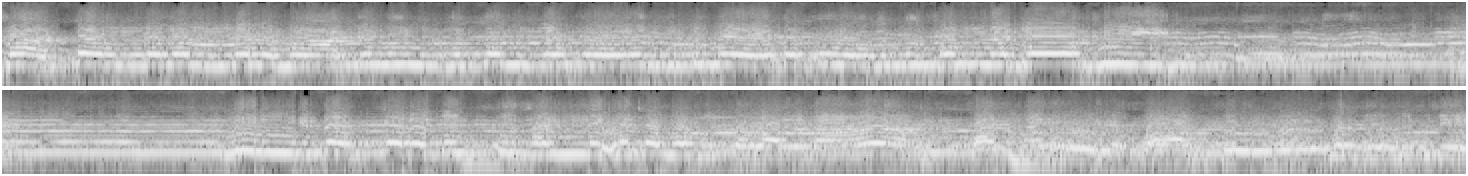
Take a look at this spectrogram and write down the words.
సత్తంగమందల మాట ముందుతున్న పోయి మీదకు ముఖన్న చేసి నిండి దగ్గర దిక్కు సన్నిహితముంత వలన కన్నంగి పాపు దూచి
